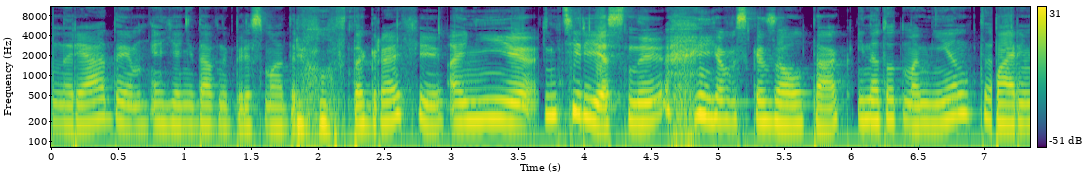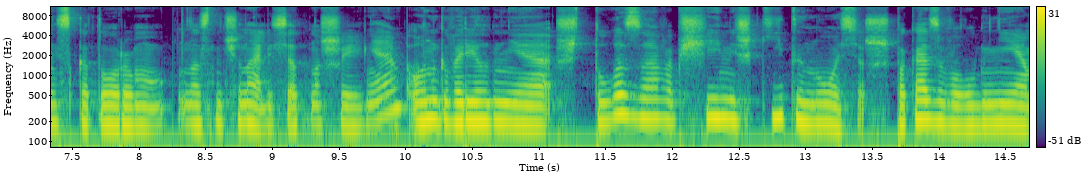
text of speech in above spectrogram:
наряды, я недавно пересматривала фотографии, они интересные, я бы сказала так. И на тот момент парень, с которым у нас начинались отношения, он говорил мне, что за вообще мешки ты носишь? Показывал мне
